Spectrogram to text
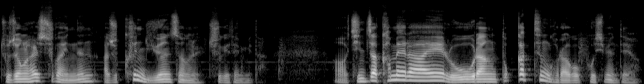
조정을 할 수가 있는 아주 큰 유연성을 주게 됩니다. 어, 진짜 카메라의 로우랑 똑같은 거라고 보시면 돼요.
